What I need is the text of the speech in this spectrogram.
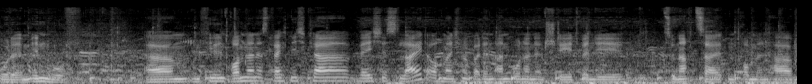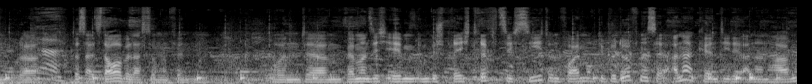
oder im Innenhof. Ähm, und vielen Trommlern ist vielleicht nicht klar, welches Leid auch manchmal bei den Anwohnern entsteht, wenn die zu Nachtzeiten Trommeln haben oder das als Dauerbelastung empfinden. Und ähm, wenn man sich eben im Gespräch trifft, sich sieht und vor allem auch die Bedürfnisse anerkennt, die die anderen haben,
